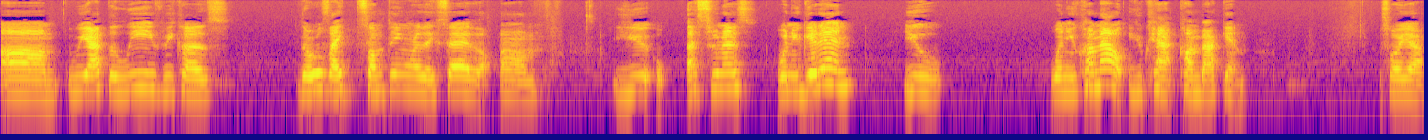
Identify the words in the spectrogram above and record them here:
um, we have to leave because there was like something where they said, um, you, as soon as, when you get in, you, when you come out, you can't come back in. So yeah.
